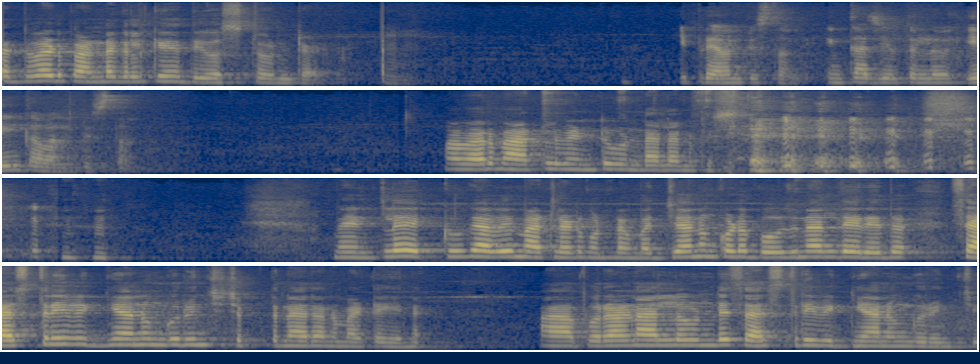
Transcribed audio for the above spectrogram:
పెద్దవాడు పండగలకి అది వస్తూ ఉంటాడు. ఇప్పుడు ఏమనిపిస్తుంది ఇంకా జీవితంలో ఏం కావాలనిపిస్తుంది? మా వారి మాటలు వింటూ ఉండాలనిపిస్తుంది. మా ఇంట్లో ఎక్కువగా అవే మాట్లాడుకుంటున్నాం. మధ్యాహ్నం కూడా భోజనాల దగ్గర ఏదో శాస్త్రీయ విజ్ఞానం గురించి చెప్తున్నారు అనమాట ఈయన. ఆ పురాణాల్లో ఉండే శాస్త్రీయ విజ్ఞానం గురించి.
